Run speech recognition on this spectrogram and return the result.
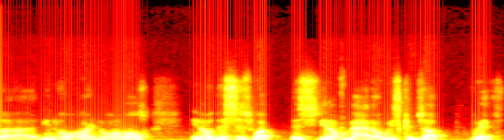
uh, you know our normal you know this is what this you know matt always comes up with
